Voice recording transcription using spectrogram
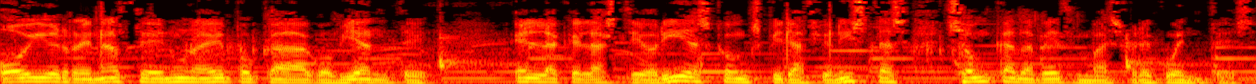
Hoy renace en una época agobiante en la que las teorías conspiracionistas son cada vez más frecuentes.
